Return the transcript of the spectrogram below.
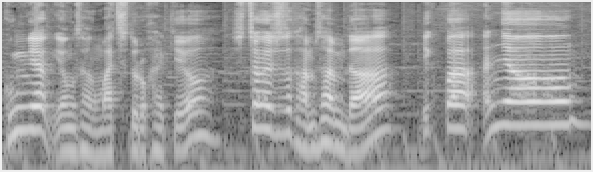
공략 영상 마치도록 할게요. 시청해주셔서 감사합니다. 익바 안녕!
